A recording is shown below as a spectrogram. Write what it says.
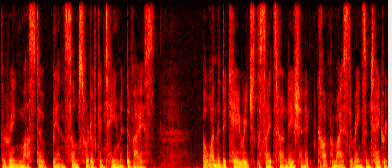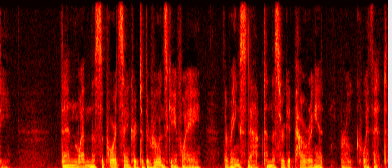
The ring must have been some sort of containment device. But when the decay reached the site's foundation, it compromised the ring's integrity. Then, when the supports anchored to the ruins gave way, the ring snapped and the circuit powering it broke with it.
